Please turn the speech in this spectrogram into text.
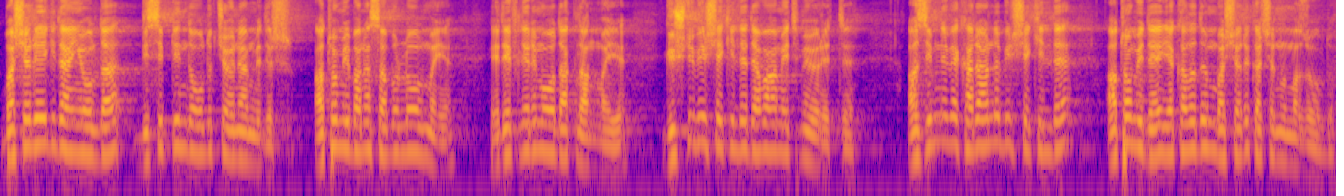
Başarıya giden yolda disiplin de oldukça önemlidir. Atomi bana sabırlı olmayı, hedeflerime odaklanmayı, güçlü bir şekilde devam etmeyi öğretti. Azimli ve kararlı bir şekilde Atomi'de yakaladığım başarı kaçınılmaz oldu.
